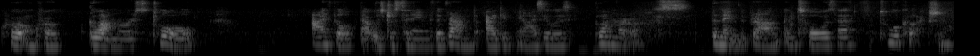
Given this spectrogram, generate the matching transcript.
quote unquote glamorous tall, I thought that was just the name of the brand. I didn't realise it was glamorous, the name of the brand, and tall was their tall collection.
